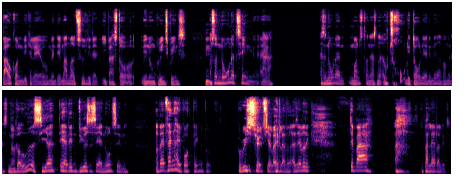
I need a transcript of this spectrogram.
baggrunde vi kan lave, men det er meget, meget tydeligt, at I bare står ved nogle green screens. Mm. Og så nogle af tingene er... Altså, nogle af monstrene er sådan noget utroligt dårligt animeret, hvor man er sådan, Nå. går ud og siger, det her det er den dyreste serie nogensinde. Og hvad fanden har I brugt pengene på? På research eller et eller andet? Altså, jeg ved ikke. Det er bare... Ah, det er bare latterligt.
